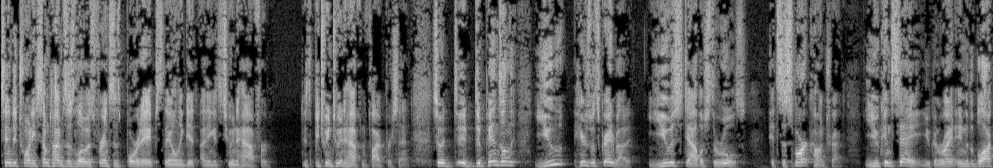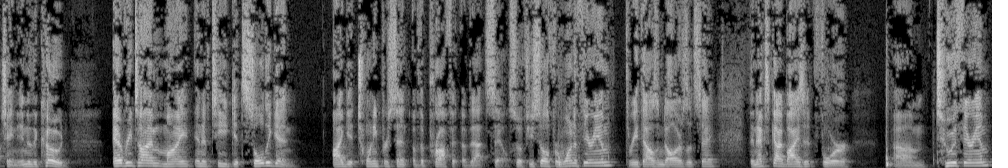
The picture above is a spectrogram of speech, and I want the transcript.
ten to twenty, sometimes as low as, for instance, Bored Apes. They only get, I think it's two and a half or it's between two and a half and five percent. So it, it depends on the you. Here's what's great about it: you establish the rules. It's a smart contract. You can say, you can write into the blockchain, into the code Every time my NFT gets sold again, I get 20% of the profit of that sale. So if you sell for one Ethereum, $3,000, let's say, the next guy buys it for um, two Ethereum,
